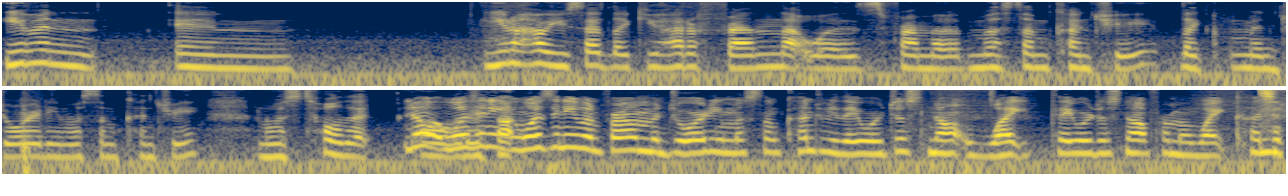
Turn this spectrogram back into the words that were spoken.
even in you know how you said like you had a friend that was from a Muslim country, like majority Muslim country, and was told that No, oh, it wasn't. thought- It wasn't even from a majority Muslim country. They were just not white. They were just not from a white country.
